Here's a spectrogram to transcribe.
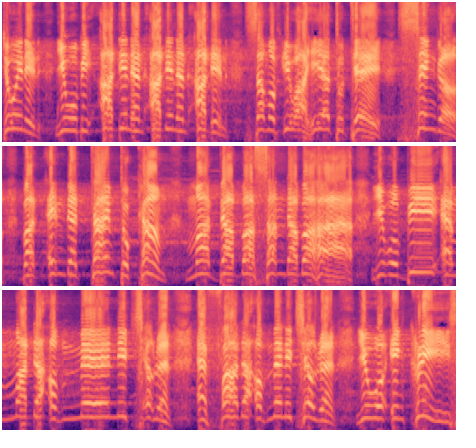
doing it. You will be adding and adding and adding. Some of you are here today, single, but in the time to come, Madaba Sandabaha. You will be a mother of many children, a father of many children. You will increase.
